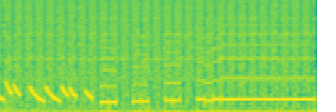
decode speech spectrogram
Thank you.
